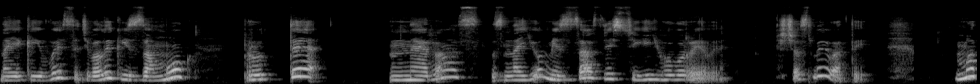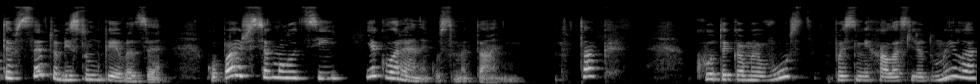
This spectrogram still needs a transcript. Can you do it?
на якій висить великий замок, проте не раз знайомі з заздрістю їй говорили Щаслива ти. Мати все тобі сумки везе, купаєшся в молоці, як вареник у сметані. Так, кутиками вуст посміхалась Людмила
